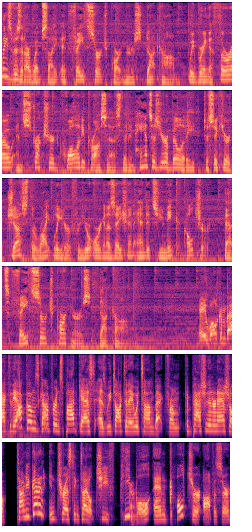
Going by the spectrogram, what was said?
please visit our website at faithsearchpartners.com. We bring a thorough and structured quality process that enhances your ability to secure just the right leader for your organization and its unique culture. That's faithsearchpartners.com. Hey, welcome back to the Outcomes Conference podcast as we talk today with Tom Beck from Compassion International. Tom, you've got an interesting title, Chief People and Culture Officer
